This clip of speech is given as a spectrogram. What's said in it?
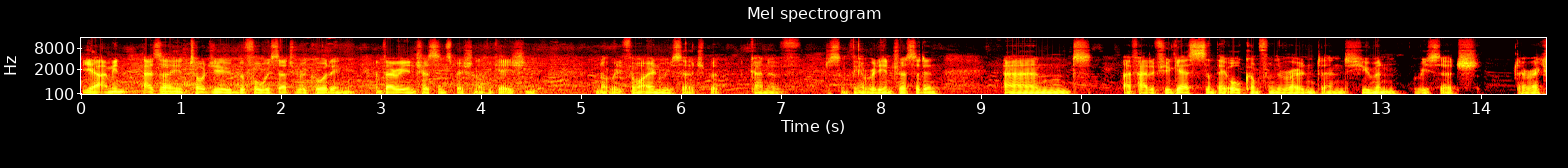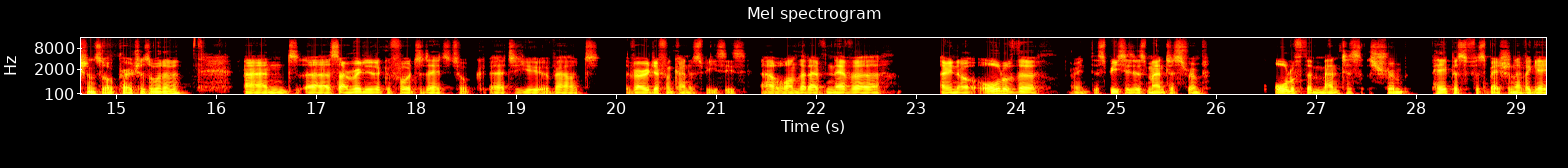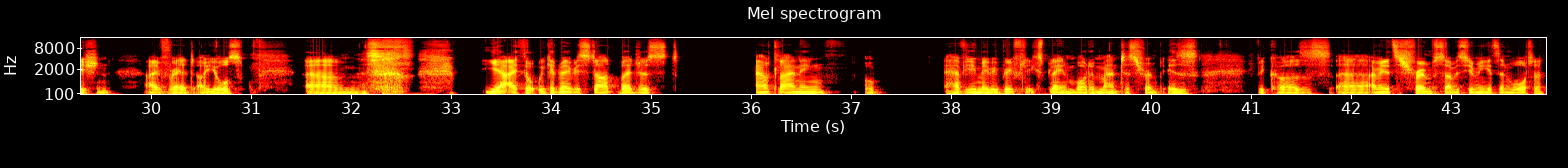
Yeah, I mean, as I told you before we started recording, I'm very interested in spatial navigation. Not really for my own research, but kind of just something I'm really interested in. And I've had a few guests, and they all come from the rodent and human research directions or approaches or whatever. And uh, so I'm really looking forward today to talk uh, to you about a very different kind of species, uh, one that I've never. I mean, all of the. I mean, the species is mantis shrimp. All of the mantis shrimp papers for spatial navigation I've read are yours. Um, so, yeah, I thought we could maybe start by just outlining or have you maybe briefly explain what a mantis shrimp is, because uh, I mean it's a shrimp, so I'm assuming it's in water.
